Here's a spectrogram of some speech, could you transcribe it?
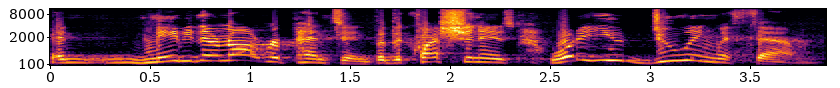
And maybe they're not repentant. But the question is, what are you doing with them?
